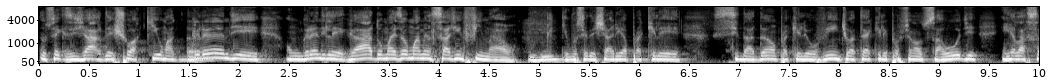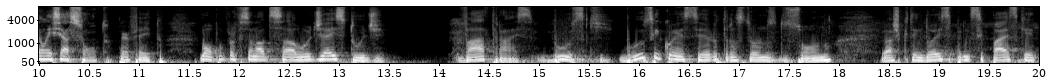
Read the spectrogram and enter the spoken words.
eu sei que você já deixou aqui uma grande, um grande legado, mas é uma mensagem final que você deixaria para aquele cidadão, para aquele ouvinte ou até aquele profissional de saúde em relação a esse assunto. Perfeito. Bom, para o profissional de saúde é estude. Vá atrás, busque, busque conhecer os transtornos do sono. Eu acho que tem dois principais que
